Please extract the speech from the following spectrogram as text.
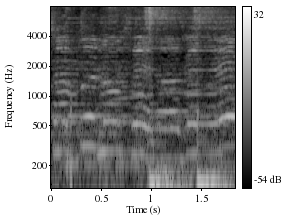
सपनों से आ गए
